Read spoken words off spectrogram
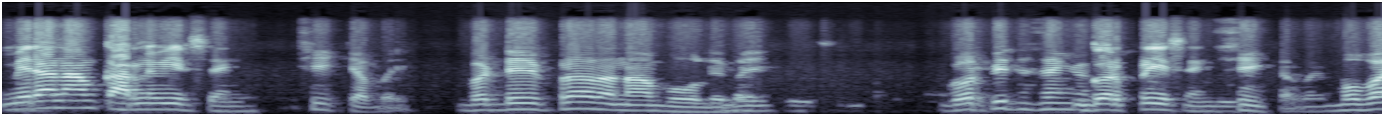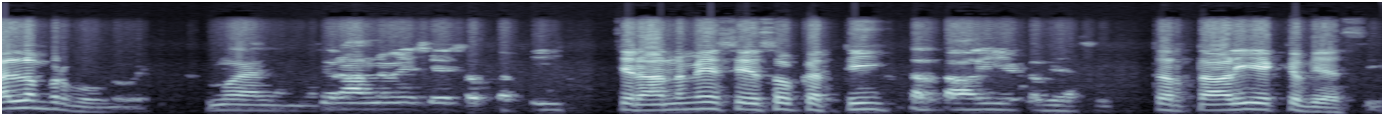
ਮੇਰਾ ਨਾਮ ਕਰਨਵੀਰ ਸਿੰਘ। ਠੀਕ ਆ ਬਾਈ। ਵੱਡੇ ਭਰਾ ਦਾ ਨਾਮ ਬੋਲ ਦੇ ਬਾਈ। ਗੁਰਪ੍ਰੀਤ ਸਿੰਘ। ਗੁਰਪ੍ਰੀਤ ਸਿੰਘ ਜੀ। ਠੀਕ ਆ ਬਾਈ। ਮੋਬਾਈਲ ਨੰਬਰ ਬੋਲ ਦਿਓ ਬਾਈ। ਮੋਬਾਈਲ ਨੰਬਰ। 94631 94631 43182 43182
